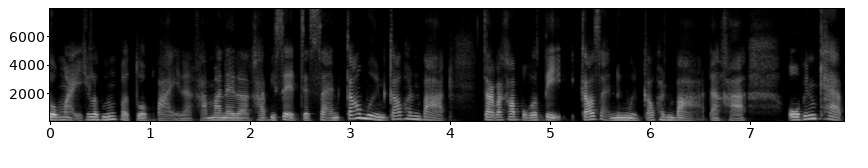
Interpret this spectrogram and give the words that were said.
ตัวใหม่ที่เราเพิ่งเปิดตัวไปนะคะ มาในราคาพิเศษ 799,000 บาท จากราคาปกติ 919,000 บาทนะคะ Open Cap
